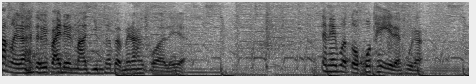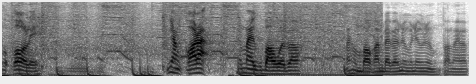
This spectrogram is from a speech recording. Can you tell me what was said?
มากเลยนะ แต่พี่ไปเดินมายิ้มซะแบบไม่น่ากลัวเลยอะแต่เพลงเปิดตัวโคตรเท่เลยคุณอะผมบอกเลย อย่างก๊อตอะทำไมกูเบาไปเปล่าไม่ผมเบากันไปแป๊บนึงแป๊บนึงแป๊บนึงเปล่าไหมครับ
